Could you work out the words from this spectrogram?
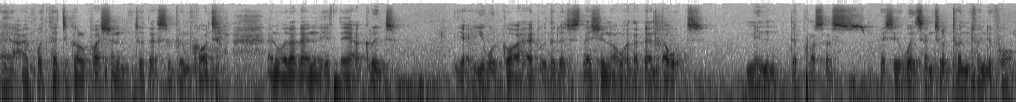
a hypothetical question to the Supreme Court, and whether then, if they agreed, yeah, you would go ahead with the legislation, or whether then that would mean the process basically waits until 2024.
